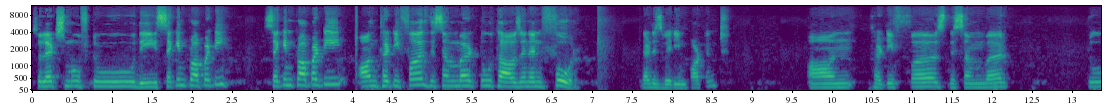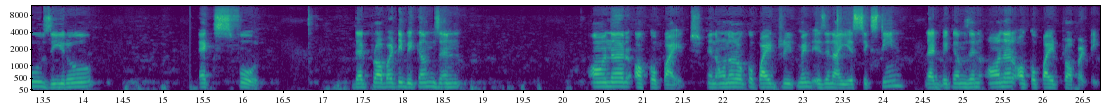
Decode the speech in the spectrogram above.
So let's move to the second property. Second property on 31st December 2004. That is very important. On 31st December 20x4. That property becomes an owner occupied. An owner occupied treatment is an IAS 16 that becomes an owner occupied property.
